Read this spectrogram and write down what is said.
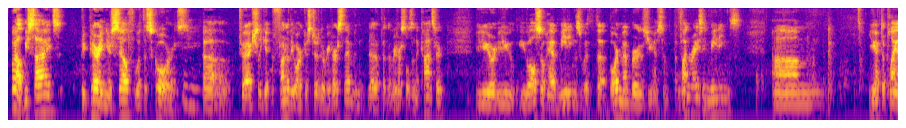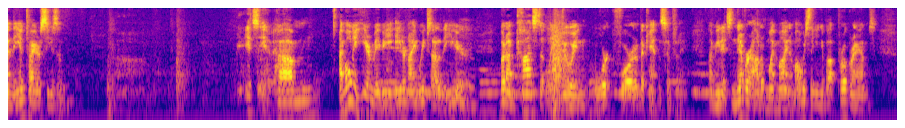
Well, besides preparing yourself with the scores uh, to actually get in front of the orchestra to rehearse them and uh, for the rehearsals and the concert, you you you also have meetings with uh, board members. You have some fundraising meetings. Um, you have to plan the entire season. It's um, I'm only here maybe eight or nine weeks out of the year, but I'm constantly doing work for the Canton Symphony. I mean, it's never out of my mind. I'm always thinking about programs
